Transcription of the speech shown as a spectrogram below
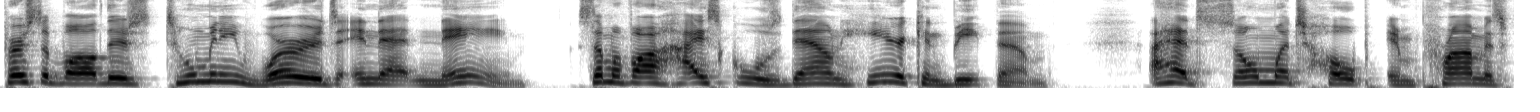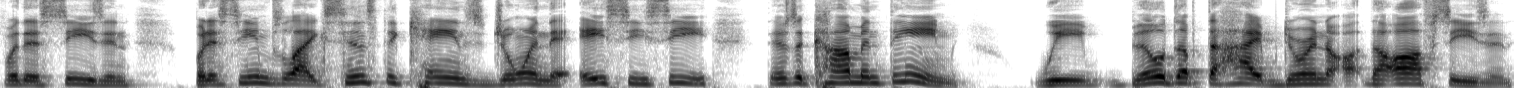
First of all, there's too many words in that name. Some of our high schools down here can beat them. I had so much hope and promise for this season, but it seems like since the Canes joined the ACC, there's a common theme. We build up the hype during the offseason,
